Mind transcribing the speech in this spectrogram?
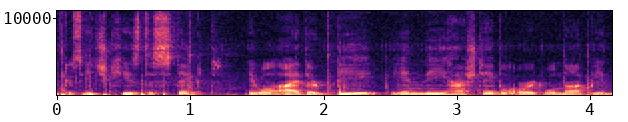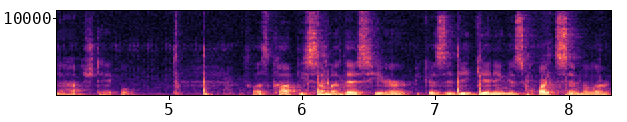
because each key is distinct. It will either be in the hash table or it will not be in the hash table. So let's copy some of this here because the beginning is quite similar.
